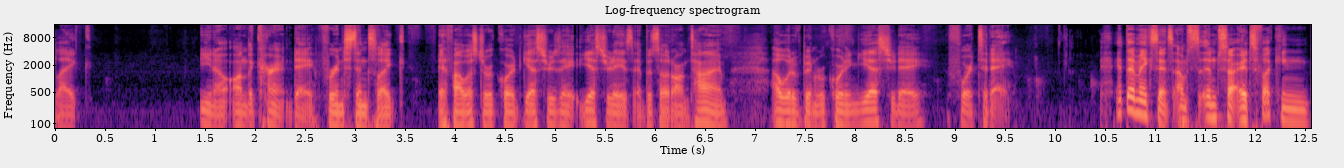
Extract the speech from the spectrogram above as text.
like, you know, on the current day. For instance, like if I was to record yesterday yesterday's episode on time, I would have been recording yesterday for today. If that makes sense. I'm I'm sorry. It's fucking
